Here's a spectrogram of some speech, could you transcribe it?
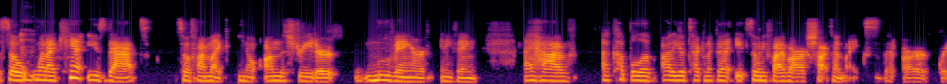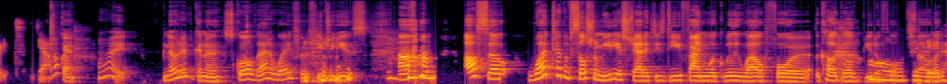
So mm-hmm. when I can't use that, so if I'm like you know on the street or moving or anything, I have a couple of Audio Technica 875R shotgun mics that are great. Yeah. Okay. All right. Noted. Gonna squirrel that away for future use. Um, also, what type of social media strategies do you find work really well for the colored girl beautiful? Oh, Jade. So, like-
